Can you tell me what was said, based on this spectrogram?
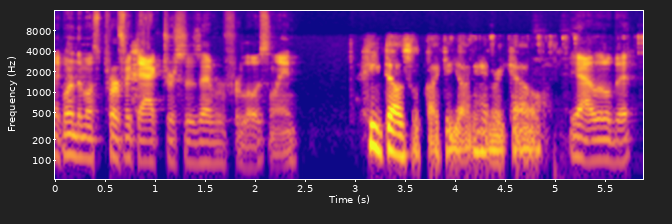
like one of the most perfect actresses ever for Lois Lane. He does look like a young Henry Cavill. Yeah, a little bit.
